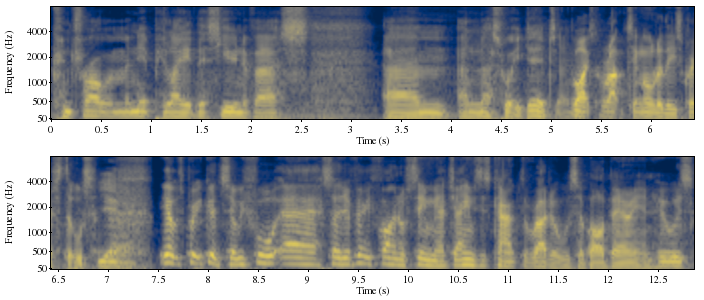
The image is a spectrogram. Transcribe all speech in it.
control and manipulate this universe, um, and that's what he did. And- By corrupting all of these crystals. Yeah. Yeah, it was pretty good. So we fought. Uh, so the very final scene, we had James's character Ruddles, a barbarian, who was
